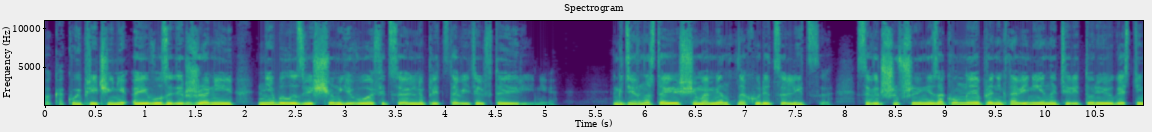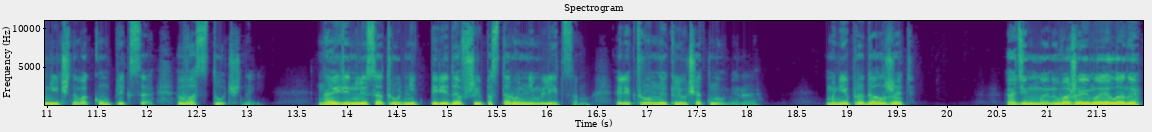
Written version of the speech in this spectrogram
По какой причине о его задержании не был извещен его официальный представитель в Таирине? Где в настоящий момент находятся лица, совершившие незаконное проникновение на территорию гостиничного комплекса «Восточный»? Найден ли сотрудник, передавший посторонним лицам электронный ключ от номера? Мне продолжать? «Один мэн, уважаемые Эланы»,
